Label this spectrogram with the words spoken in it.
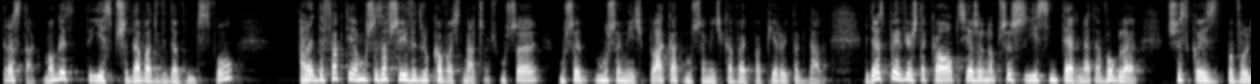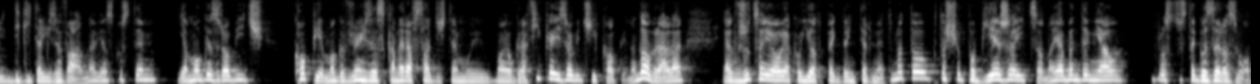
Teraz tak, mogę je sprzedawać wydawnictwu, ale de facto ja muszę zawsze je wydrukować na czymś. Muszę, muszę, muszę mieć plakat, muszę mieć kawałek papieru i tak dalej. I teraz pojawiła się taka opcja, że no przecież jest internet, a w ogóle wszystko jest powoli digitalizowalne, w związku z tym ja mogę zrobić kopię, mogę wziąć ze skanera, wsadzić tę moją grafikę i zrobić jej kopię. No dobra, ale jak wrzucę ją jako JPEG do internetu, no to ktoś ją pobierze i co? No ja będę miał po prostu z tego 0 zł.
